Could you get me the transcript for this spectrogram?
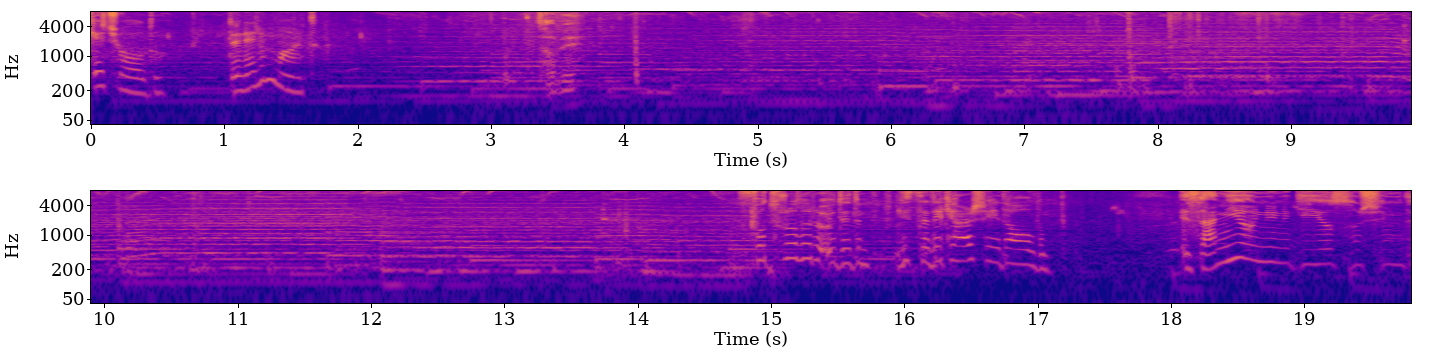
Geç oldu. Dönelim mi artık? Faturaları ödedim. Listedeki her şeyi de aldım. E sen niye önlüğünü giyiyorsun şimdi?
